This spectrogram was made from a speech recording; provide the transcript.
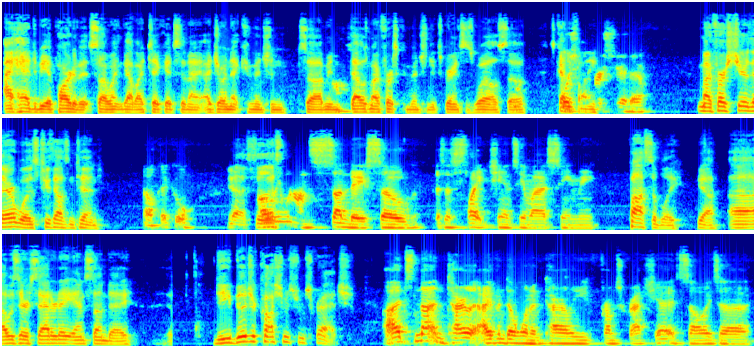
I had to be a part of it, so I went and got my tickets, and I, I joined that convention. So I mean, that was my first convention experience as well. So it's kind What of funny. first year there? My first year there was 2010. Okay, cool. Yeah, so uh, that's only went on Sunday, so there's a slight chance he might have seen me. Possibly yeah. Uh, I was there Saturday and Sunday. Do you build your costumes from scratch? Uh, it's not entirely. I haven't done one entirely from scratch yet. It's always a,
